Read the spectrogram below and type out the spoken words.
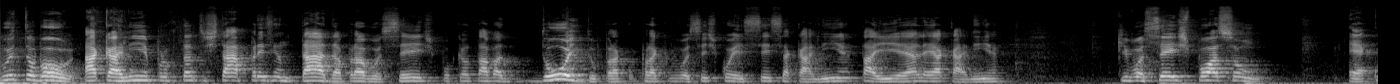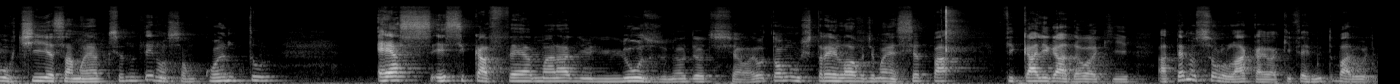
Muito bom. A Carlinha, portanto, está apresentada para vocês, porque eu estava doido para que vocês conhecessem a Carlinha. Tá aí, ela é a Carlinha. Que vocês possam é, curtir essa manhã, porque você não tem noção quanto esse café é maravilhoso, meu Deus do céu. Eu tomo uns três logo de manhã cedo para ficar ligadão aqui. Até meu celular caiu aqui, fez muito barulho.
